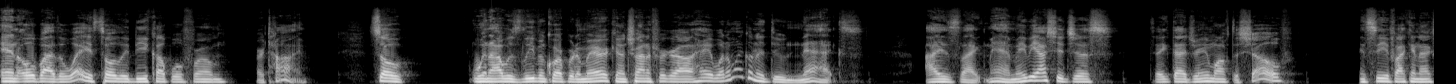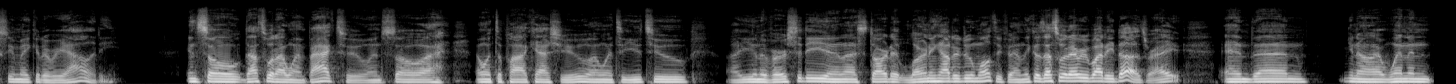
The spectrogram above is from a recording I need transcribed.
And oh, by the way, it's totally decoupled from our time. So, when I was leaving corporate America and trying to figure out, hey, what am I going to do next? I was like, man, maybe I should just take that dream off the shelf and see if I can actually make it a reality. And so that's what I went back to. And so I, I went to Podcast U, I went to YouTube uh, University, and I started learning how to do multifamily because that's what everybody does, right? And then, you know, I went and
